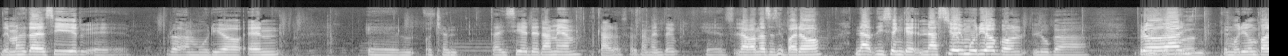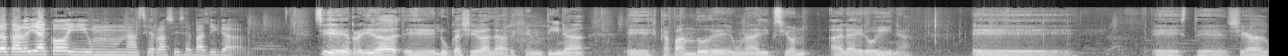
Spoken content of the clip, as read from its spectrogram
de más está decir, eh, Prodan murió en el 87 también, claro, exactamente. La banda se separó. Na- dicen que nació y murió con Luca Prodan, Prodan. que murió de un paro cardíaco y una cirrosis hepática. Sí, en realidad eh, Luca llega a la Argentina eh, escapando de una adicción a la heroína. Eh, este, llega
